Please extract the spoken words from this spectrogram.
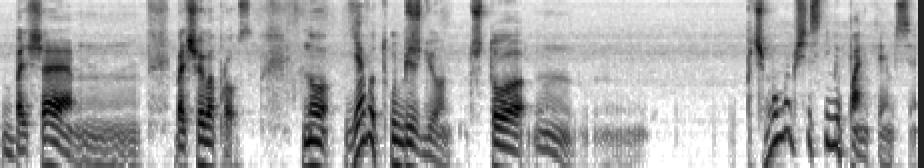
большая, большой вопрос. Но я вот убежден, что почему мы вообще с ними панькаемся?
